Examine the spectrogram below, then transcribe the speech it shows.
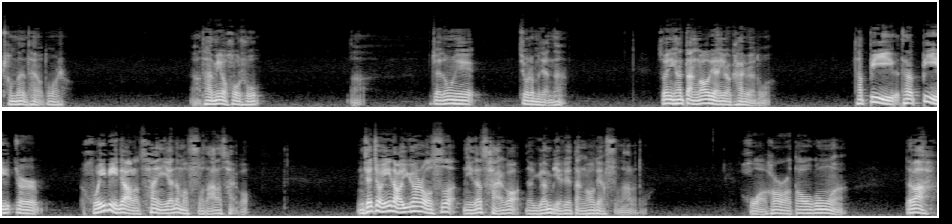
成本它有多少？啊，它也没有后厨，啊，这东西就这么简单。所以你看，蛋糕店越开越多，它必它必就是回避掉了餐饮业那么复杂的采购。你先就一道鱼香肉丝，你的采购那远比这蛋糕店复杂的多。火候啊，刀工啊，对吧？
